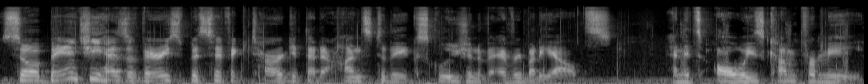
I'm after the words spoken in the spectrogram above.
So a banshee has a very specific target that it hunts to the exclusion of everybody else, and it's always come for me.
